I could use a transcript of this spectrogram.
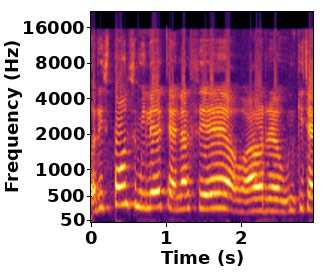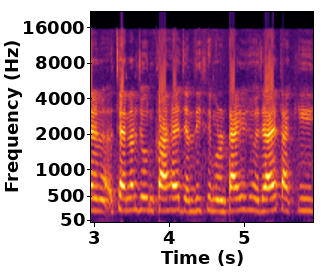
रिस्पॉन्स मिले चैनल से और उनकी चैनल जो उनका है, जल्दी से मोनेटाइज हो जाए ताकि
